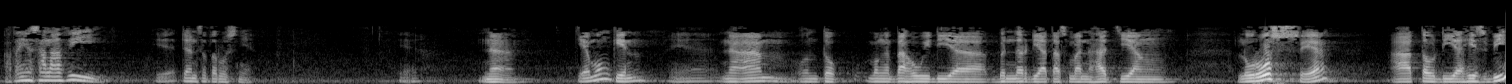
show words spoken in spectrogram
Katanya Salafi. Ya, dan seterusnya. Ya. Nah, ya mungkin ya, Naam untuk mengetahui dia benar di atas manhaj yang lurus ya atau dia hizbi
